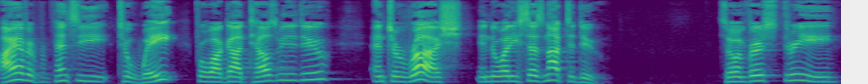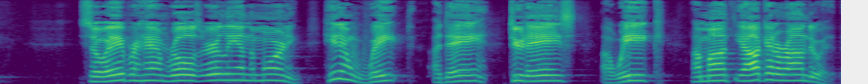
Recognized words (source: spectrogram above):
I have a propensity to wait for what God tells me to do and to rush into what He says not to do. So in verse 3, so Abraham rose early in the morning. He didn't wait a day, two days, a week, a month. Yeah, I'll get around to it.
